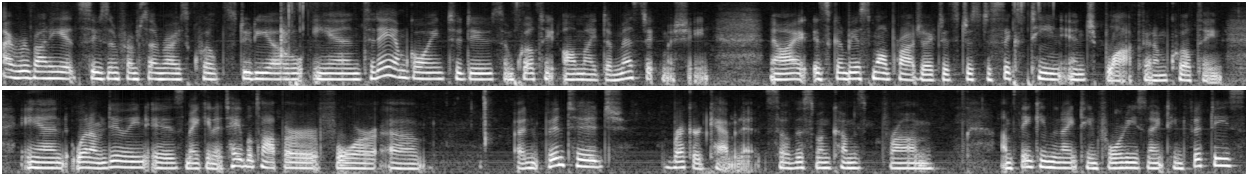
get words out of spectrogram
Hi everybody, it's Susan from Sunrise Quilt Studio and today I'm going to do some quilting on my domestic machine. Now I, it's going to be a small project, it's just a 16 inch block that I'm quilting and what I'm doing is making a table topper for um, a vintage record cabinet. So this one comes from, I'm thinking the 1940s, 1950s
